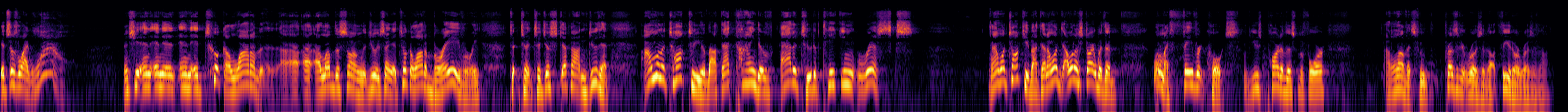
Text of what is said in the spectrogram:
It's just like wow. And she and and it, and it took a lot of I, I love the song that Julie sang. It took a lot of bravery to, to, to just step out and do that. I want to talk to you about that kind of attitude of taking risks. I want to talk to you about that. I want, I want to start with a, one of my favorite quotes. I've used part of this before. I love it. It's from President Roosevelt, Theodore Roosevelt.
